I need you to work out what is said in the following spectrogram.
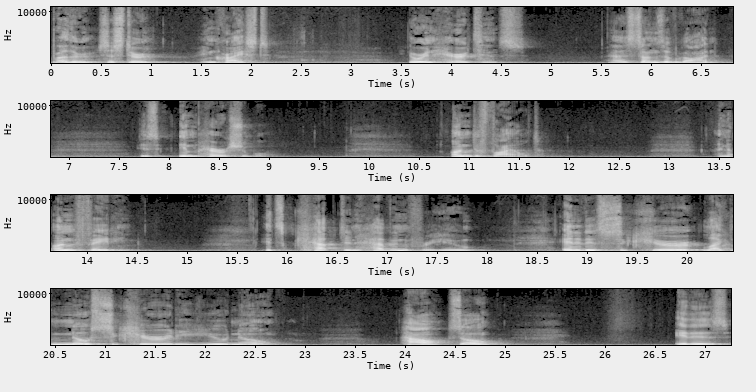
Brother, sister in Christ, your inheritance as sons of God is imperishable, undefiled, and unfading. It's kept in heaven for you and it is secure like no security you know. How so? It is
